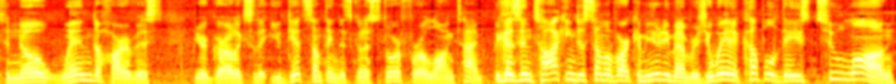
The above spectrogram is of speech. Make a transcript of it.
to know when to harvest your garlic so that you get something that's going to store for a long time. Because in talking to some of our community members, you wait a couple days too long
